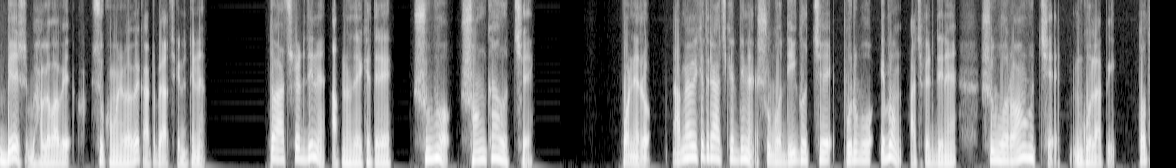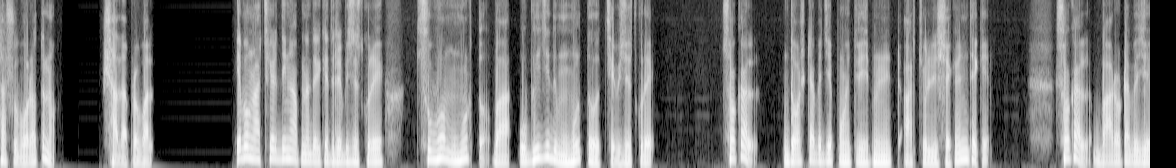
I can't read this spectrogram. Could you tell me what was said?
বেশ ভালোভাবে, সুখময়ভাবে কাটবে আজকের দিনে। তো আজকের দিনে আপনাদের ক্ষেত্রে শুভ সংখ্যা হচ্ছে পনেরো। আপনাদের ক্ষেত্রে আজকের দিনে শুভ দিক হচ্ছে পূর্ব এবং আজকের দিনে শুভ রং হচ্ছে গোলাপি তথা শুভ রত্ন সাদা প্রবাল। এবং আজকের দিনে আপনাদের ক্ষেত্রে বিশেষ করে শুভ মুহূর্ত বা অভিজিৎ মুহূর্ত হচ্ছে বিশেষ করে সকাল দশটা বেজে পঁয়ত্রিশ মিনিট আটচল্লিশ সেকেন্ড থেকে সকাল বারোটা বেজে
